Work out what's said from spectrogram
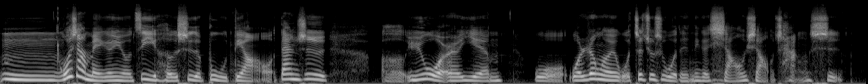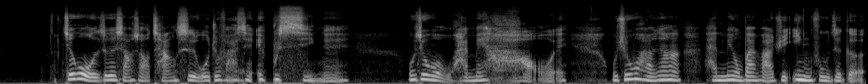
嗯，我想每个人有自己合适的步调哦，但是呃，于我而言，我我认为我这就是我的那个小小尝试。结果我这个小小尝试，我就发现，哎，不行哎、我觉得我我还没好哎、我觉得我好像还没有办法去应付这个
